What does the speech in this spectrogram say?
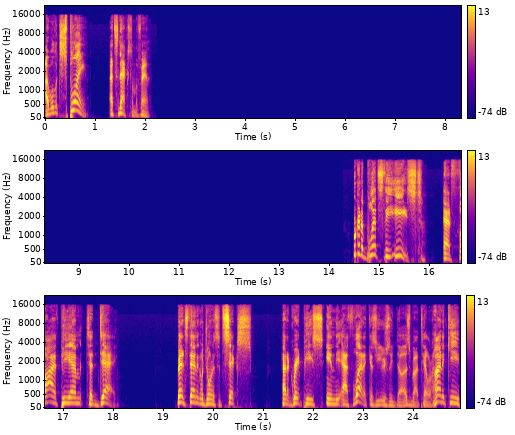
I will explain. That's next on the fan. We're going to blitz the East at 5 p.m. today. Ben Standig will join us at 6. Had a great piece in The Athletic, as he usually does, about Taylor Heinicke,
